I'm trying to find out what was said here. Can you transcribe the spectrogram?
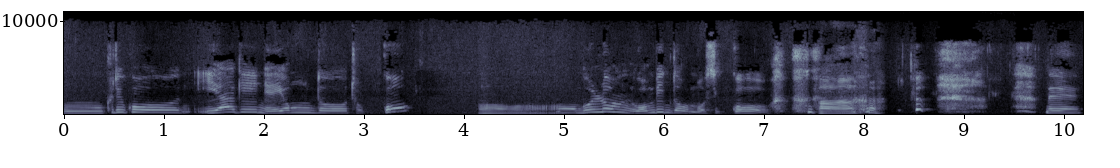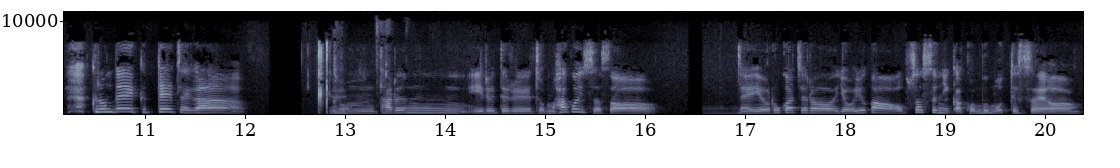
음, 그리고 이야기 내용도 좋고, 어, 어, 물론 원빈도 멋있고, 아, 네. 그런데 그때 제가 네. 좀 다른 일들을 좀 하고 있어서, 네, 여러 가지로 여유가 없었으니까 공부 못했어요.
